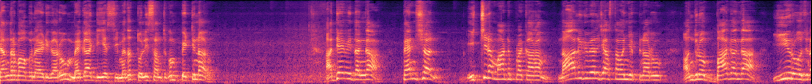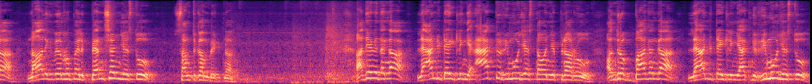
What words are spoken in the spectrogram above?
చంద్రబాబు నాయుడు గారు మెగా డిఎస్సి మీద తొలి సంతకం పెట్టినారు. అదేవిధంగా పెన్షన్ ఇచ్చిన మాట ప్రకారం నాలుగు వేలు చేస్తామని చెప్పినారు. అందులో భాగంగా ఈ రోజున నాలుగు వేల రూపాయలు పెన్షన్ చేస్తూ సంతకం పెట్టినారు. అదేవిధంగా ల్యాండ్ టైటిలింగ్ యాక్ట్ రిమూవ్ చేస్తున్నామని చెప్పినారు. అందులో భాగంగా ల్యాండ్ టైటిలింగ్ యాక్ట్ని రిమూవ్ చేస్తూ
